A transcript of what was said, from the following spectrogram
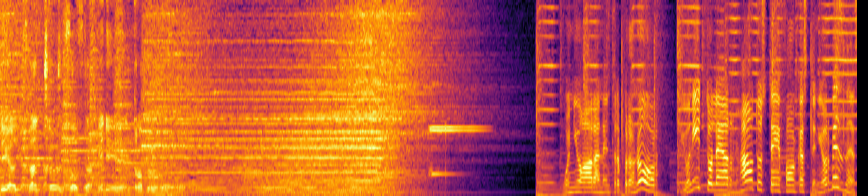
The Adventures of the Mini Entrepreneur. When you are an entrepreneur, you need to learn how to stay focused in your business.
